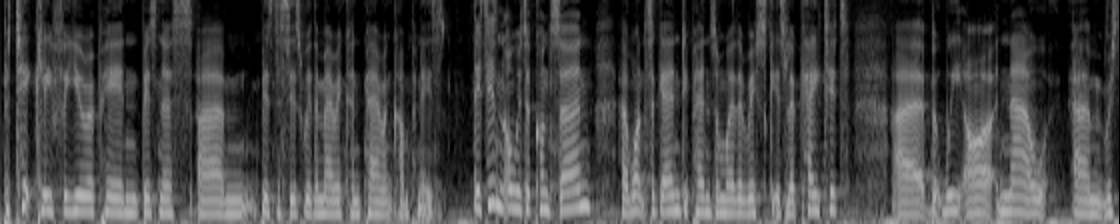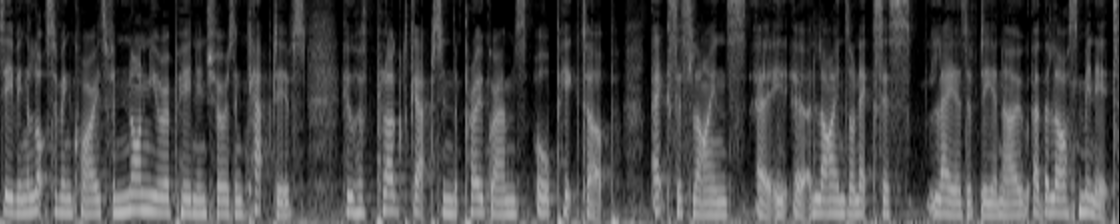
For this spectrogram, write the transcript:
particularly for European business um, businesses with American parent companies. This isn't always a concern. Uh, once again, depends on where the risk is located. Uh, but we are now um, receiving lots of inquiries for non-European insurers and captives who have plugged gaps in the programs or picked up excess lines, uh, uh lines on excess layers of D&O at the last minute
